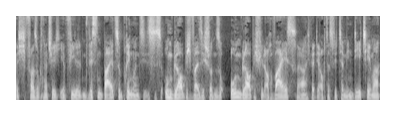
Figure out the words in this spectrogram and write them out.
Ich versuche natürlich ihr viel Wissen beizubringen und es ist unglaublich, weil sie schon so unglaublich viel auch weiß. Ja, ich werde ja auch das Vitamin D-Thema.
